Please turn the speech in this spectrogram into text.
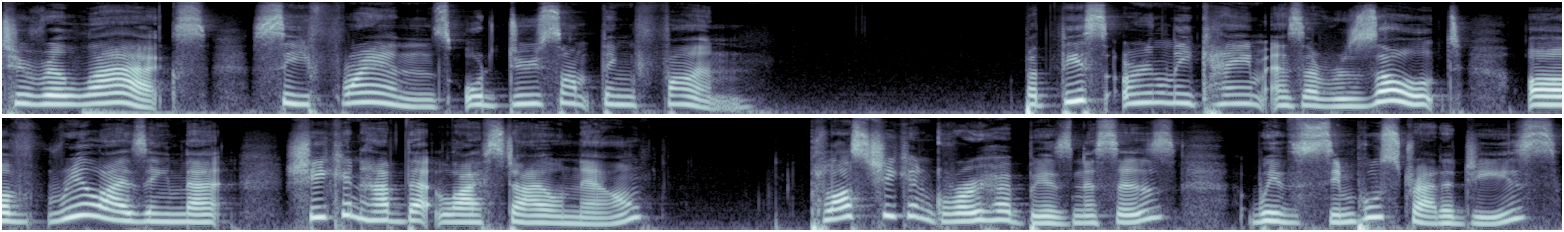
to relax, see friends, or do something fun. But this only came as a result of realizing that she can have that lifestyle now. Plus, she can grow her businesses with simple strategies.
